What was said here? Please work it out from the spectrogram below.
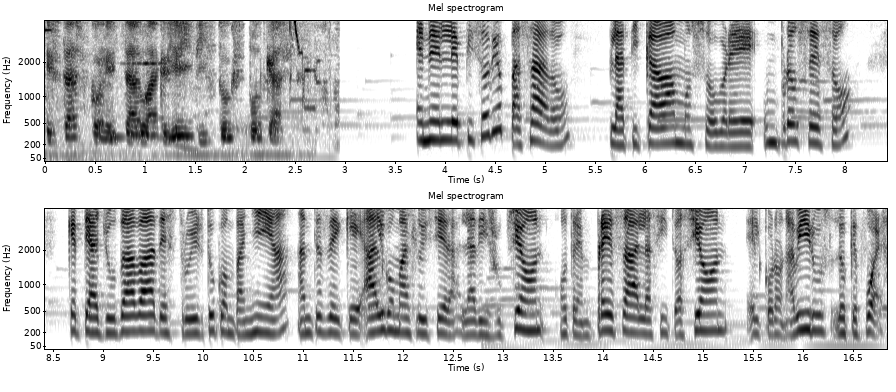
Estás conectado a Creative Talks Podcast. En el episodio pasado platicábamos sobre un proceso que te ayudaba a destruir tu compañía antes de que algo más lo hiciera, la disrupción, otra empresa, la situación, el coronavirus, lo que fuera.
